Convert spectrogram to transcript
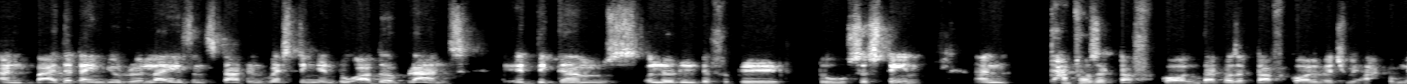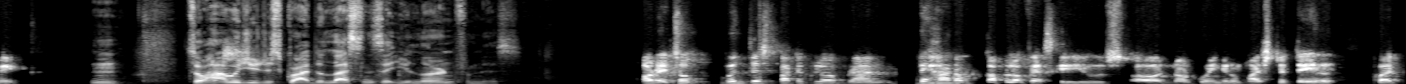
And by the time you realize and start investing into other brands, it becomes a little difficult to sustain. And that was a tough call. That was a tough call which we had to make. Mm. So, how would you describe the lessons that you learned from this? All right. So, with this particular brand, they had a couple of SKUs, uh, not going into much detail, but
